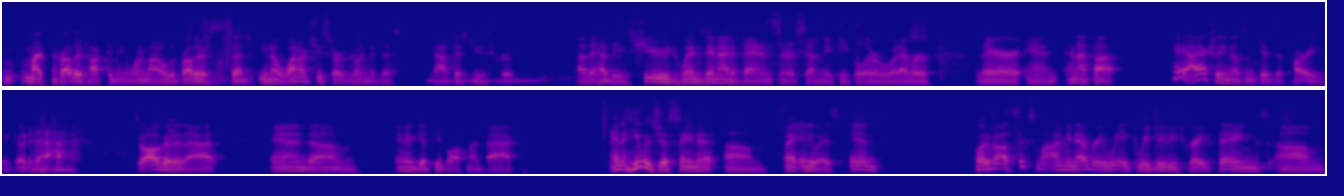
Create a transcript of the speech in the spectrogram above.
my brother talked to me. One of my older brothers said, You know, why don't you start going to this Baptist youth group? Uh, they had these huge Wednesday night events. There are 70 people or whatever there. And, and I thought, Hey, I actually know some kids that party that go to that. so I'll go to that. And, um, and it'd get people off my back. And he was just saying it. Um, anyways. And, but about six months, I mean, every week we do these great things. Um,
